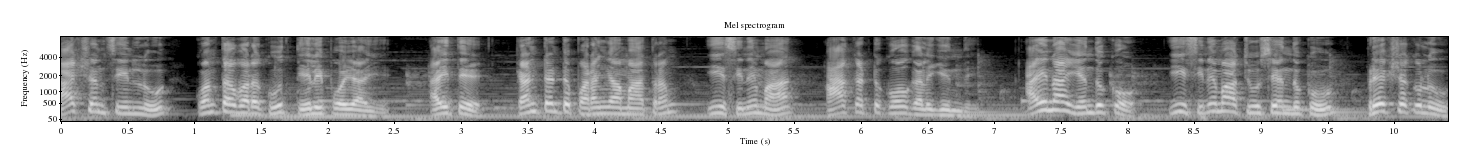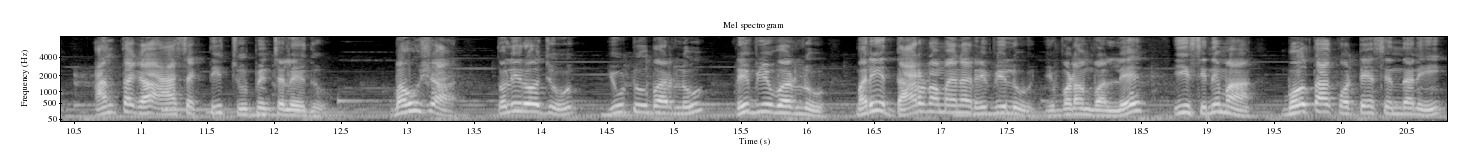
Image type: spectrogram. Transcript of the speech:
యాక్షన్ సీన్లు కొంతవరకు తేలిపోయాయి. అయితే కంటెంట్ పరంగా మాత్రం ఈ సినిమా ఆకట్టుకోగలిగింది. అయినా ఎందుకో ఈ సినిమా చూసేందుకు ప్రేక్షకులు అంతగా ఆసక్తి చూపించలేదు. బహుశా తొలి రోజు యూట్యూబర్లు రివ్యూవర్లు మరీ దారుణమైన రివ్యూలు ఇవ్వడం వల్లే ఈ సినిమా బోల్తా కొట్టేసిందని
